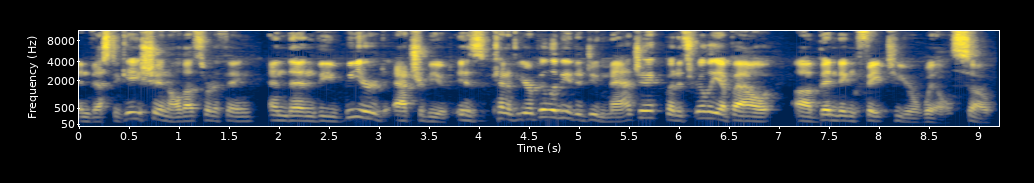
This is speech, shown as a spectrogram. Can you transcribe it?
Investigation all that sort of thing. And then the weird attribute is kind of your ability to do magic but it's really about uh, bending fate to your will. So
